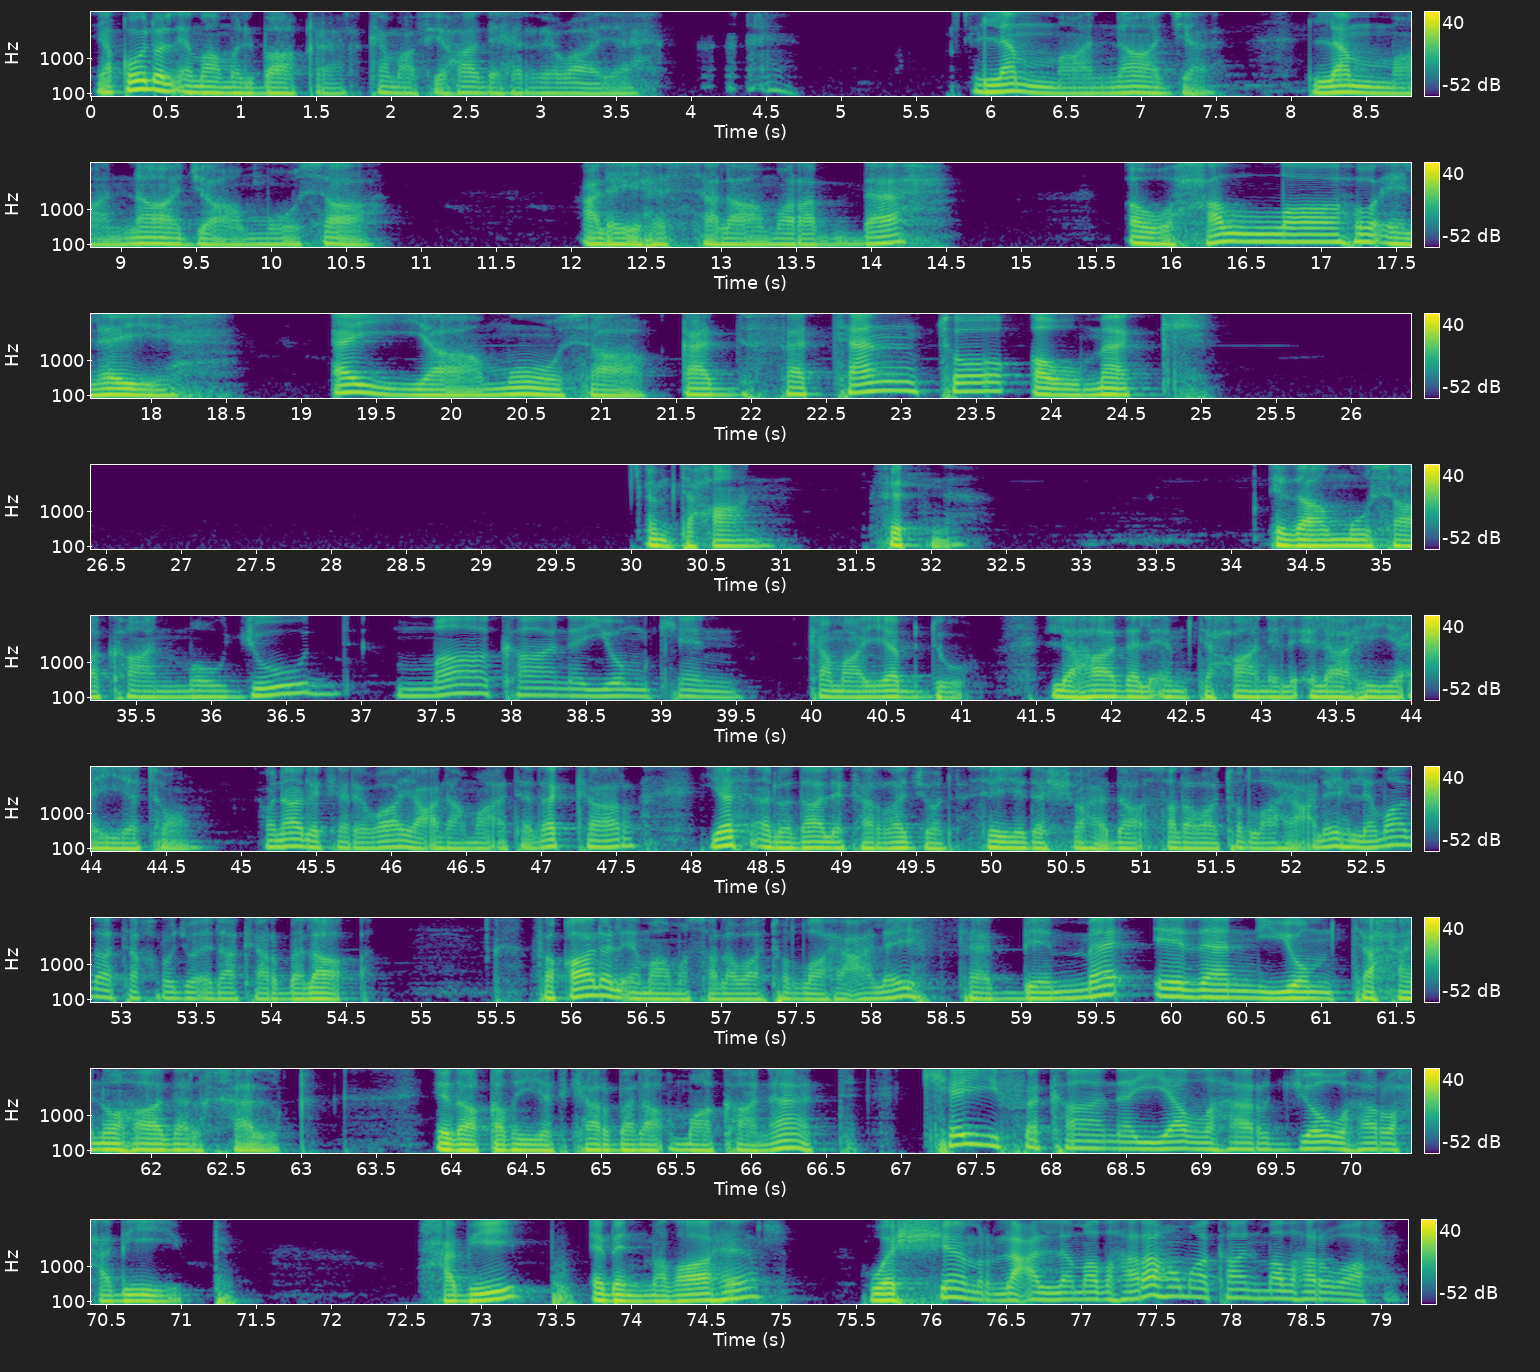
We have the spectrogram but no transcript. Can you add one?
يقول الإمام الباقر كما في هذه الرواية لما ناجى لما ناجى موسى عليه السلام ربه أوحى الله إليه أي يا موسى قد فتنت قومك. امتحان فتنة. إذا موسى كان موجود ما كان يمكن كما يبدو لهذا الامتحان الإلهي أيتم هنالك رواية على ما أتذكر. يسأل ذلك الرجل سيد الشهداء صلوات الله عليه لماذا تخرج إلى كربلاء؟ فقال الإمام صلوات الله عليه فبما إذا يمتحن هذا الخلق. إذا قضية كربلاء ما كانت كيف كان يظهر جوهر حبيب؟ حبيب ابن مظاهر والشمر لعل مظهرهما كان مظهر واحد.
